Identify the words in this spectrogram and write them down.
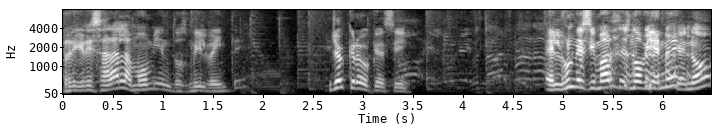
¿Regresará la momia en 2020? Yo creo que sí. ¿El lunes y martes no ¿Que viene? no?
